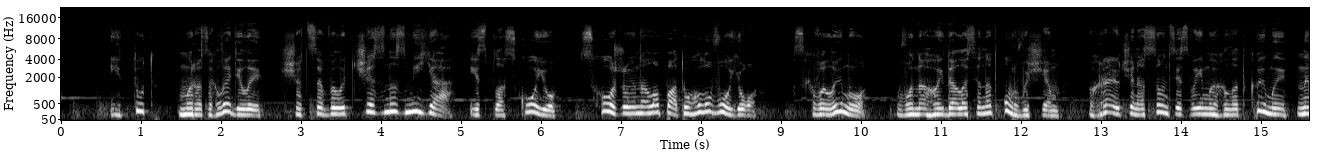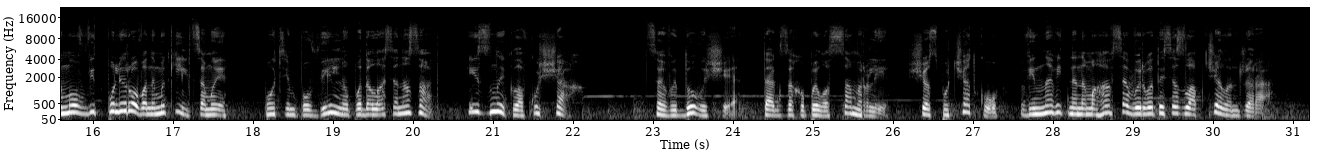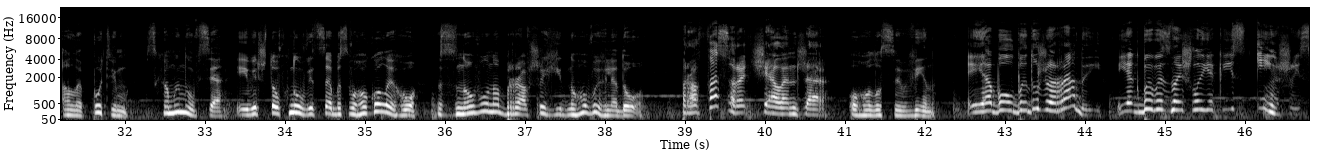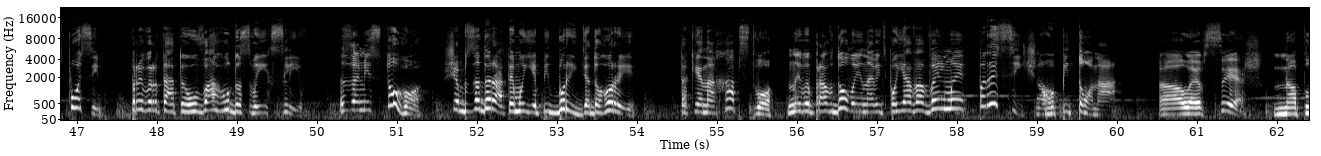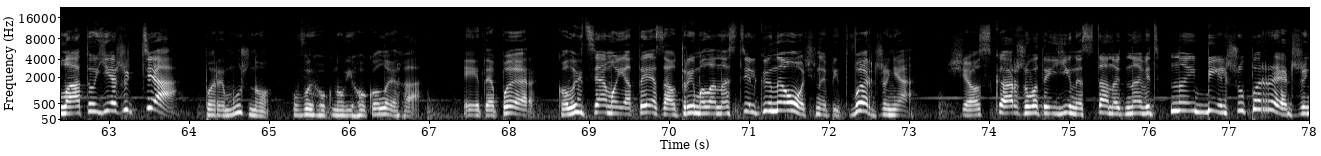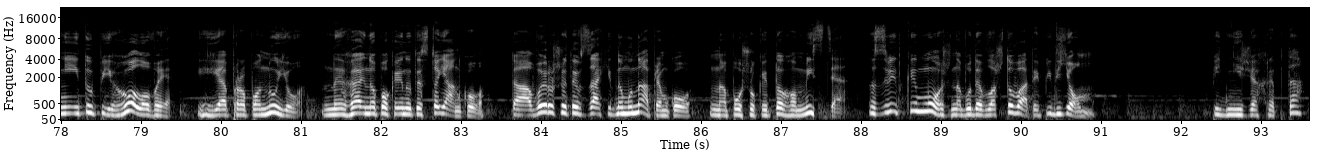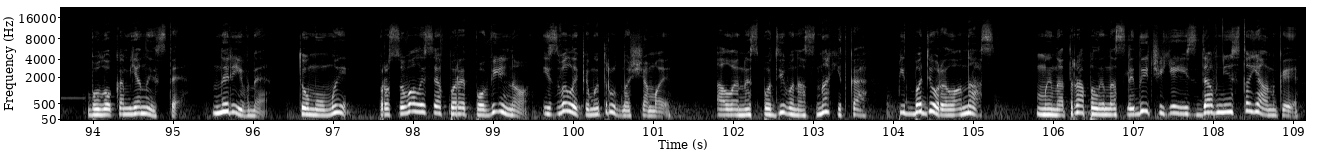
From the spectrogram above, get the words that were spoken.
І тут ми розгледіли, що це величезна змія із пласкою, схожою на лопату головою. З хвилину вона гойдалася над урвищем, граючи на сонці своїми гладкими, немов відполірованими кільцями. Потім повільно подалася назад і зникла в кущах. Це видовище так захопило Саммерлі, що спочатку він навіть не намагався вирватися з лап челенджера, але потім схаменувся і відштовхнув від себе свого колегу, знову набравши гідного вигляду. Професоре Челенджер, Оголосив він. я був би дуже радий, якби ви знайшли якийсь інший спосіб привертати увагу до своїх слів, замість того, щоб задирати моє підборіддя догори. Таке нахабство не виправдовує навіть поява вельми пересічного пітона. Але все ж на плато є життя. переможно вигукнув його колега. І тепер, коли ця моя теза отримала настільки наочне підтвердження, що оскаржувати її не стануть навіть найбільш упереджені й тупі голови, я пропоную негайно покинути стоянку та вирушити в західному напрямку на пошуки того місця, звідки можна буде влаштувати підйом. Підніжжя хребта було кам'янисте, нерівне, тому ми просувалися вперед повільно і з великими труднощами. Але несподівана знахідка підбадьорила нас. Ми натрапили на сліди чиєїсь давньої стоянки.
